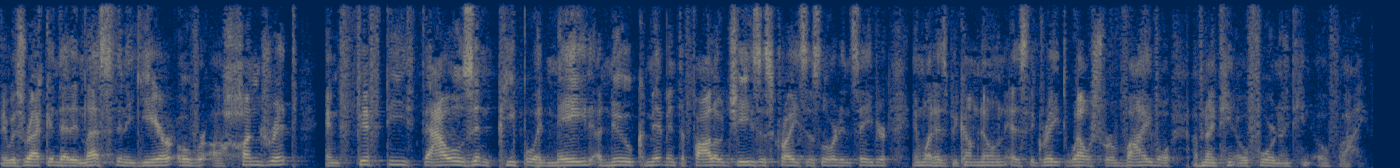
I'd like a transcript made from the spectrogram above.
It was reckoned that in less than a year, over 150,000 people had made a new commitment to follow Jesus Christ as Lord and Savior in what has become known as the Great Welsh Revival of 1904 1905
